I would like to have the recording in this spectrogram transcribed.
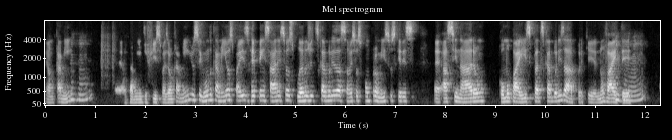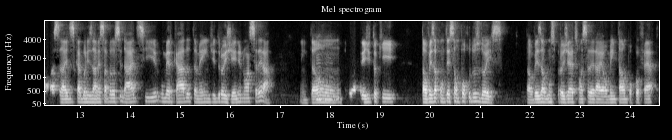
é um caminho. Uhum é um caminho difícil, mas é um caminho. E o segundo caminho é os países repensarem seus planos de descarbonização e seus compromissos que eles é, assinaram como país para descarbonizar, porque não vai ter uhum. capacidade de descarbonizar nessa velocidade se o mercado também de hidrogênio não acelerar. Então, uhum. eu acredito que talvez aconteça um pouco dos dois. Talvez alguns projetos vão acelerar e aumentar um pouco a oferta,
